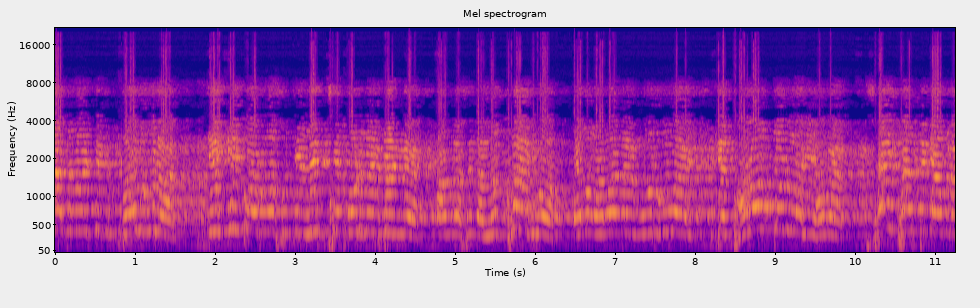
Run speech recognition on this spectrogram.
রাজনৈতিক দলগুলোর কি কি কর্মসূচি লিখছে কর্মীর জন্য আমরা সেটা লক্ষ্য রাখব এবং আমাদের মুরগুয়ায় যে ধরম জড়ুয়াহি হবে, সেইখান থেকে আমরা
